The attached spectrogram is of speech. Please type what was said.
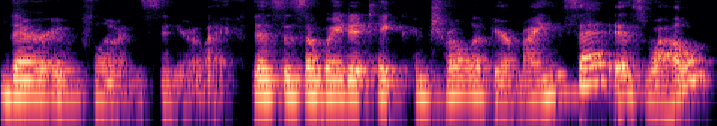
their influence in your life. This is a way to take control of your mindset as well.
